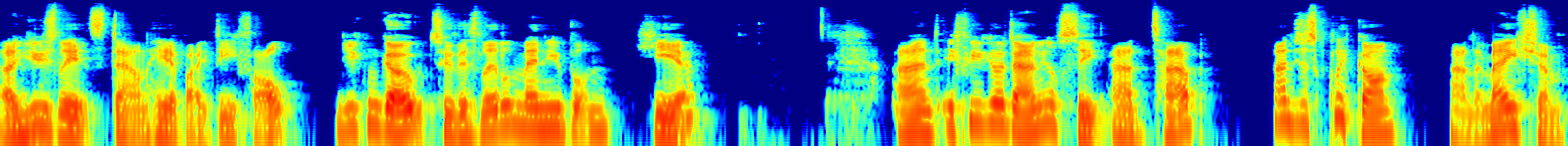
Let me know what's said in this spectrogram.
uh, usually it's down here by default. You can go to this little menu button here. And if you go down, you'll see Add tab and just click on Animation.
